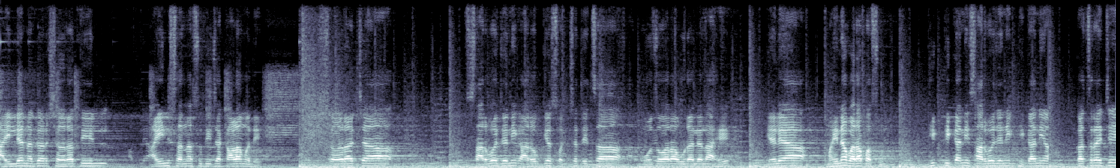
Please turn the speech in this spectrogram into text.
अहिल्यानगर शहरातील ऐन सणासुदीच्या काळामध्ये शहराच्या सार्वजनिक आरोग्य स्वच्छतेचा बोजवारा उडालेला आहे. गेल्या महिनाभरापासून ठिकठिकाणी सार्वजनिक ठिकाणी कचऱ्याचे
